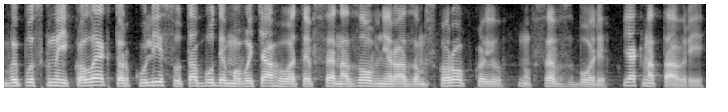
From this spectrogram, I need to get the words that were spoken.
випускний колектор, кулісу та будемо витягувати все назовні разом з коробкою. Ну, все в зборі, як на Таврії.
